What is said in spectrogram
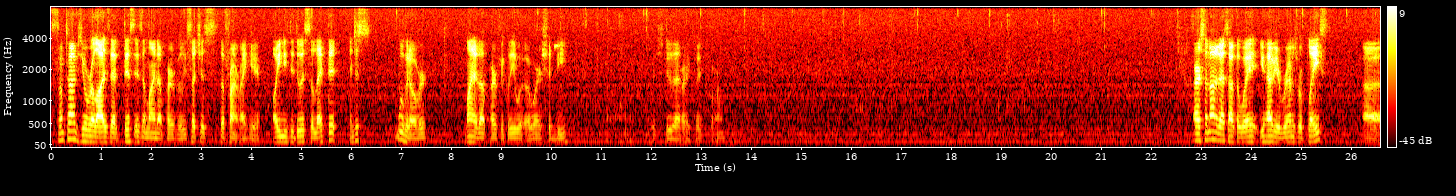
sometimes you'll realize that this isn't lined up perfectly, such as the front right here. All you need to do is select it and just move it over. Line it up perfectly where it should be. Uh, we'll just do that right quick for them. Alright, so now that that's out the way, you have your rims replaced. Uh,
